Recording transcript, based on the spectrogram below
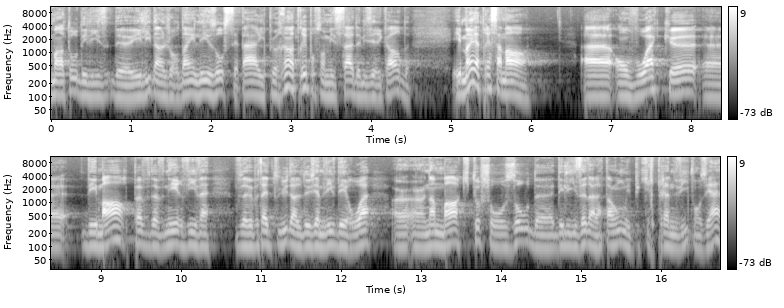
manteau d'Élie dans le Jourdain, les eaux se séparent, il peut rentrer pour son ministère de miséricorde. Et même après sa mort, on voit que des morts peuvent devenir vivants. Vous avez peut-être lu dans le deuxième livre des rois un, homme mort qui touche aux os d'Élisée dans la tombe et puis qui reprenne vie. Puis on se dit, ah,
